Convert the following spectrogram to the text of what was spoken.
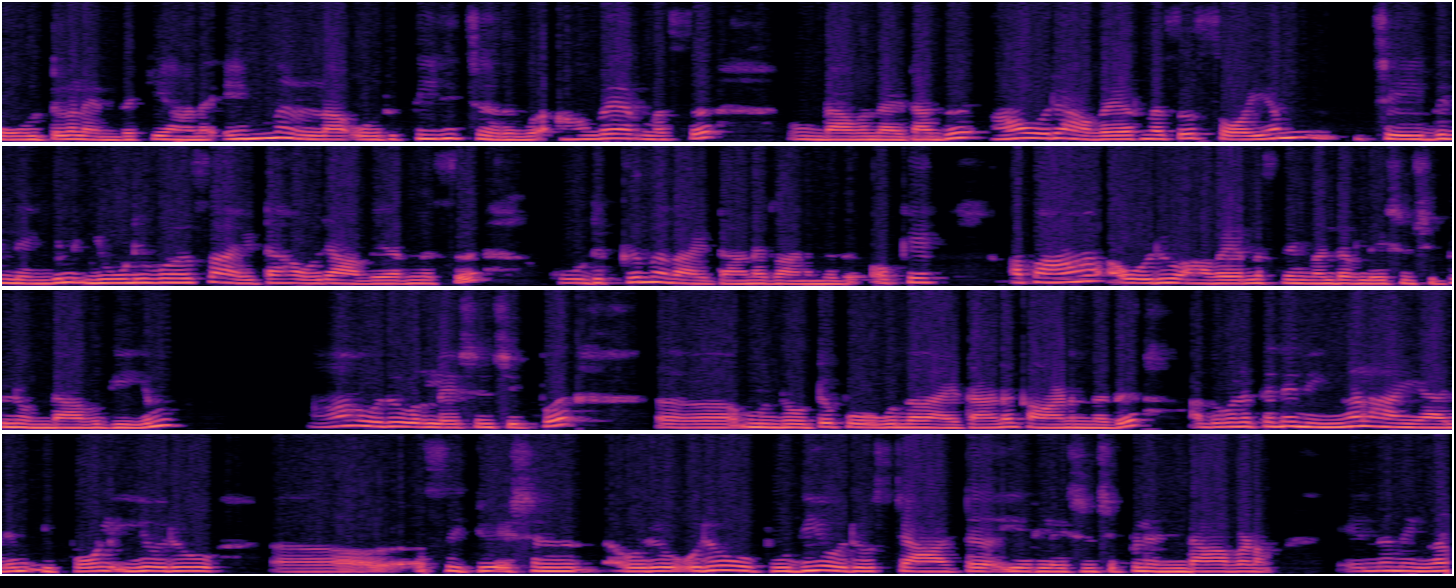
ഫോൾട്ടുകൾ എന്തൊക്കെയാണ്? എന്നുള്ള ഒരു തിരിച്ചറിവ് അവയർനെസ് ഉണ്ടാവുന്നതായിട്ട് അത് ആ ഒരു അവയർനെസ് സ്വയം ചെയ്തില്ലെങ്കിൽ യൂണിവേഴ്സ് ആയിട്ട് ആ ഒരു അവയർനെസ് കൊടുക്കുന്നതായിട്ടാണ് കാണുന്നത്. ഓക്കെ അപ്പൊ ആ ഒരു അവയർനെസ് നിങ്ങളുടെ റിലേഷൻഷിപ്പിൽ ഉണ്ടാവുകയും ആ ഒരു റിലേഷൻഷിപ്പ് മുന്നോട്ട് പോകുന്നതായിട്ടാണ് കാണുന്നത്. അതുപോലെ തന്നെ നിങ്ങളായാലും ഇപ്പോൾ ഈ ഒരു സിറ്റുവേഷൻ ഒരു ഒരു പുതിയ ഒരു സ്റ്റാർട്ട് ഈ റിലേഷൻഷിപ്പിൽ ഉണ്ടാവണം. എന്ന് നിങ്ങൾ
